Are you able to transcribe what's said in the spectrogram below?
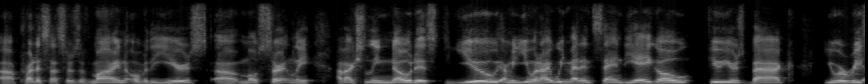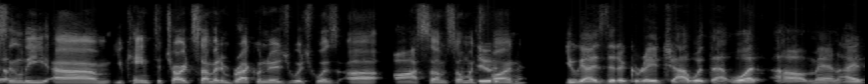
uh, predecessors of mine over the years. Uh, most certainly, I've actually noticed you. I mean, you and I we met in San Diego a few years back. You were recently yep. um, you came to Chart Summit in Breckenridge, which was uh, awesome. So much Dude, fun. You guys did a great job with that. What? Oh man, I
